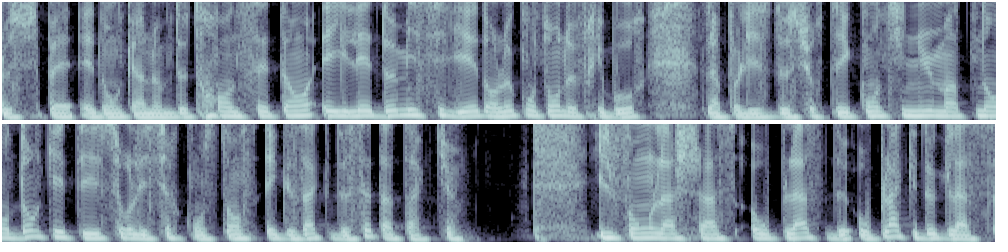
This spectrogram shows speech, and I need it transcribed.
Le suspect est donc un homme de 37 ans et il est domicilié dans le canton de Fribourg. La police de sûreté continue maintenant d'enquêter sur les circonstances exactes de cette attaque. Ils font la chasse aux, plaques de glace.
